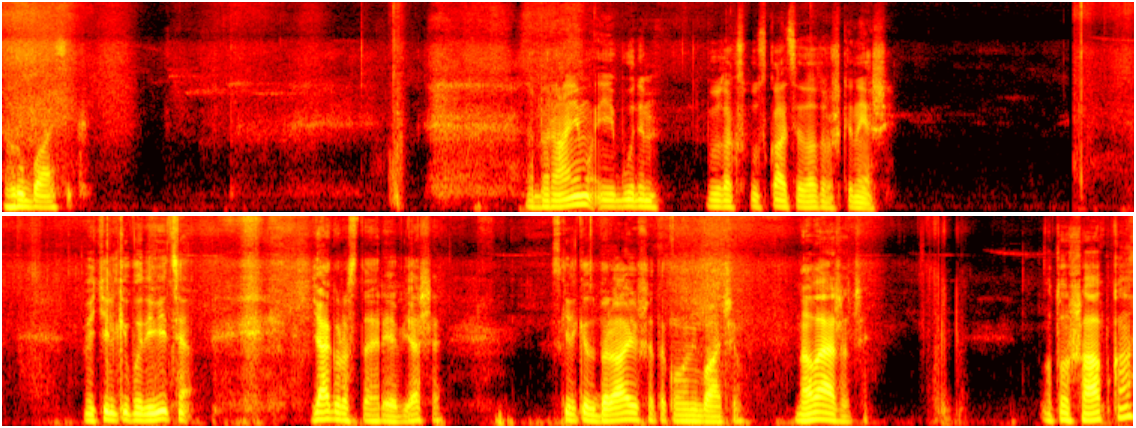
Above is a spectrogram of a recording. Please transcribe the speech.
грубасик. Забираємо і будемо буду так спускатися за трошки нижче. Ви тільки подивіться, як росте гриб. Я ще скільки збираю, ще такого не бачив. Належачи. Ото шапка,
